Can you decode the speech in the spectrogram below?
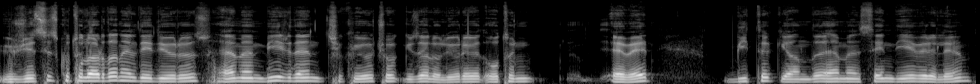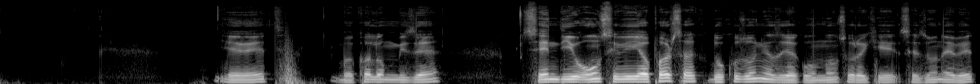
ücretsiz kutulardan elde ediyoruz. Hemen birden çıkıyor. Çok güzel oluyor. Evet otun evet bir tık yandı. Hemen sen diye verelim. Evet. Bakalım bize. Sen diye 10 seviye yaparsak 9-10 yazacak ondan sonraki sezon. Evet.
